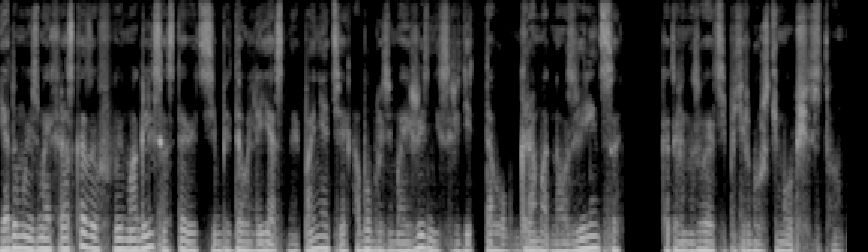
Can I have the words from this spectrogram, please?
Я думаю, из моих рассказов вы могли составить себе довольно ясное понятие об образе моей жизни среди того громадного зверинца, который называется Петербургским обществом.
